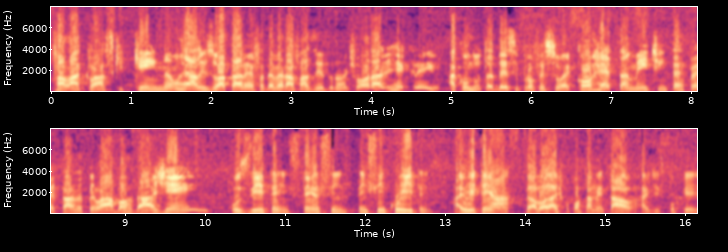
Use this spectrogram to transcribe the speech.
fala a classe que quem não realizou a tarefa deverá fazer durante o horário de recreio. A conduta desse professor é corretamente interpretada pela abordagem. Os itens tem assim, tem cinco itens. Aí o item A, pela abordagem comportamental, aí diz por quê.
